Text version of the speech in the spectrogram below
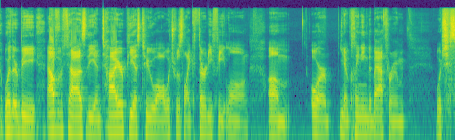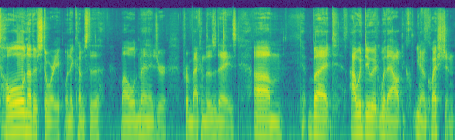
Whether it be alphabetize the entire PS2 wall, which was like 30 feet long, um, or, you know, cleaning the bathroom, which is a whole nother story when it comes to my old manager from back in those days. Um, but I would do it without you know question,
